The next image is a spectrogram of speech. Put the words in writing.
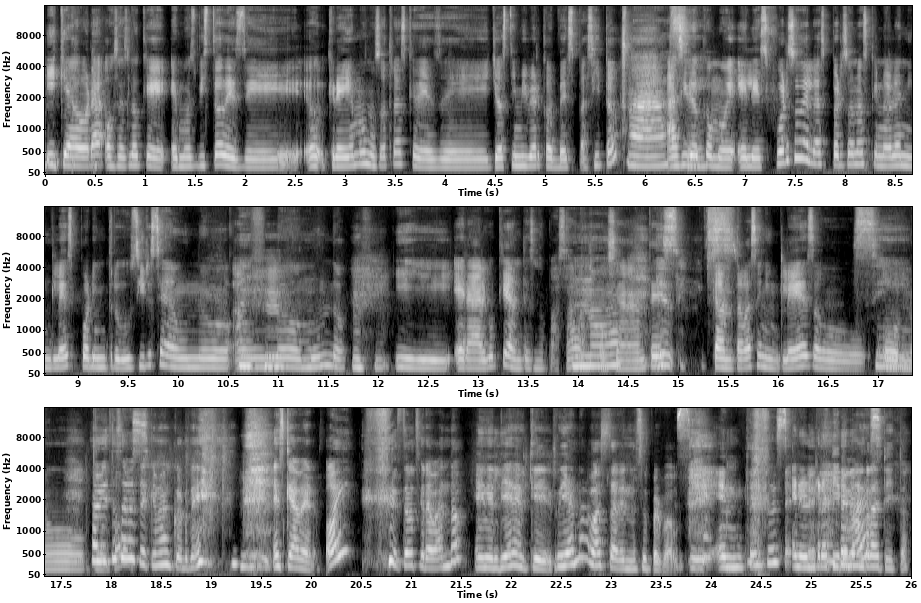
Y que ahora, o sea, es lo que hemos visto desde, creemos nosotras que desde Justin Bieber con Despacito, ah, ha sido como el esfuerzo de las personas que no hablan inglés por introducirse a un nuevo, a un nuevo mundo. Y era algo que antes no pasaba. o sea, antes cantabas en inglés o, o no. Ahorita sabes de qué me acordé. es que, a ver, hoy estamos grabando en el día en el que Rihanna va a estar en el Super Bowl. Sí, entonces en un ratito. en un ratito.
